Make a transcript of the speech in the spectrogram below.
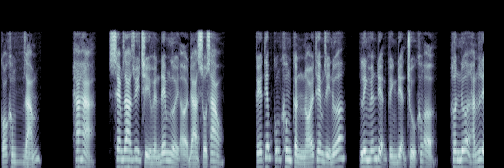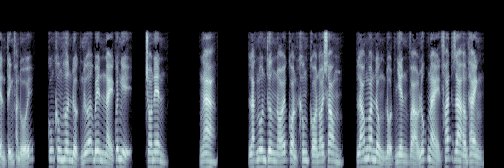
có không dám. Ha ha, xem ra duy trì huyền đêm người ở đa số sao. Kế tiếp cũng không cần nói thêm gì nữa, Linh huyễn điện kinh điện chủ không ở, hơn nữa hắn liền tính phản đối, cũng không hơn được nữa bên này quyết nghị, cho nên. Nga. Lạc nôn thương nói còn không có nói xong, lão ngoan đồng đột nhiên vào lúc này phát ra âm thanh,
